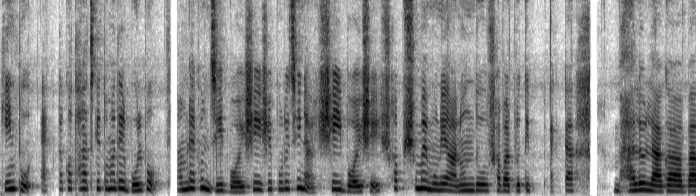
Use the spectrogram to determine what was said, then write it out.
কিন্তু একটা কথা আজকে তোমাদের বলব, আমরা এখন যে বয়সে এসে পড়েছি না, সেই বয়সে সবসময় মনে আনন্দ, সবার প্রতি একটা ভালো লাগা বা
